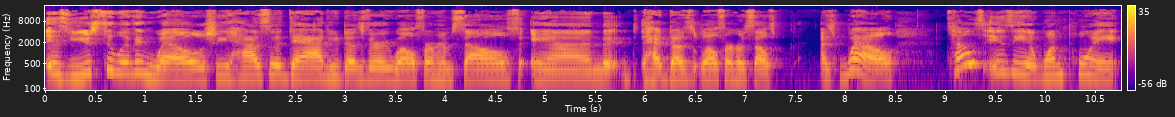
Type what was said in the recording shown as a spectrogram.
is used to living well. She has a dad who does very well for himself and does well for herself as well. Tells Izzy at one point,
